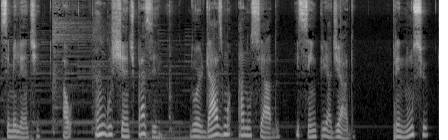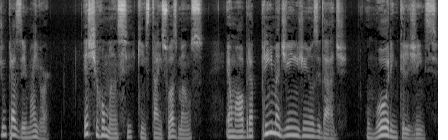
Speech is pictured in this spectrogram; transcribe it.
semelhante ao angustiante prazer do orgasmo anunciado e sempre adiado, prenúncio de um prazer maior. Este romance, que está em suas mãos, é uma obra-prima de engenhosidade, humor e inteligência.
